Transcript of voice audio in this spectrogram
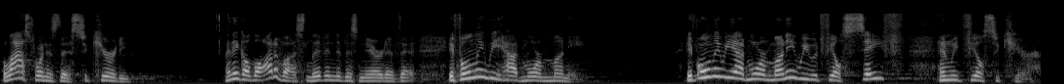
The last one is this security. I think a lot of us live into this narrative that if only we had more money, if only we had more money, we would feel safe and we'd feel secure.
